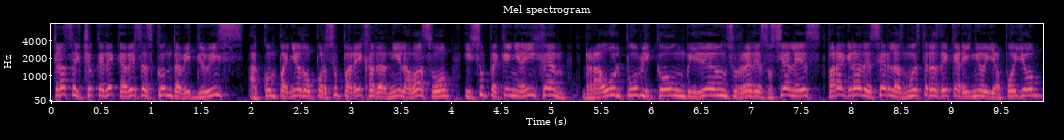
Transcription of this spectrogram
tras el choque de cabezas con David Luis, acompañado por su pareja Daniela Vaso y su pequeña hija. Raúl publicó un video en sus redes sociales para agradecer las muestras de cariño y apoyo.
